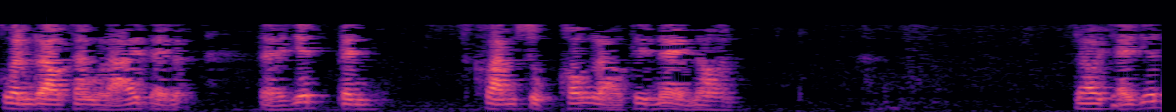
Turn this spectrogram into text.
ควรเราทั้งหลายแต่แต่ยึดเป็นความสุขของเราที่แน่นอน เราจะยึด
